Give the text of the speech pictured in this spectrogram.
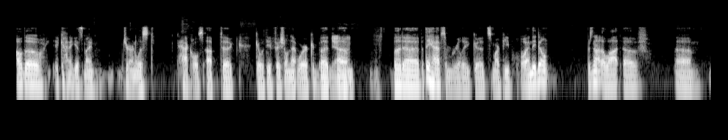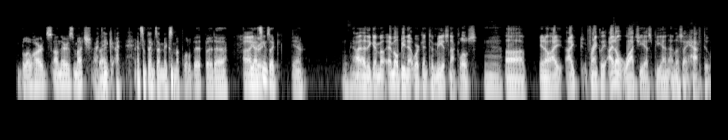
although it kind of gets my journalist hackles up to go with the official network. But Yeah. um, but uh, but they have some really good, smart people, and they don't. There's not a lot of um, blowhards on there as much. I Right. think, and sometimes I mix them up a little bit. But uh, I yeah, it seems like yeah. I I think M- MLB Network, and to me, it's not close. Uh, you know, I, I frankly, I don't watch ESPN unless I have to.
